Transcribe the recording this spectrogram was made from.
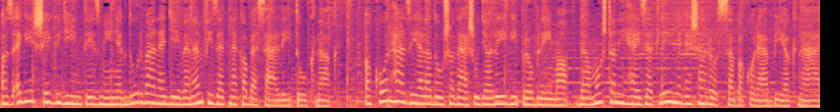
Az egészségügyi intézmények durván egy éve nem fizetnek a beszállítóknak. A kórházi eladósodás ugyan régi probléma, de a mostani helyzet lényegesen rosszabb a korábbiaknál.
